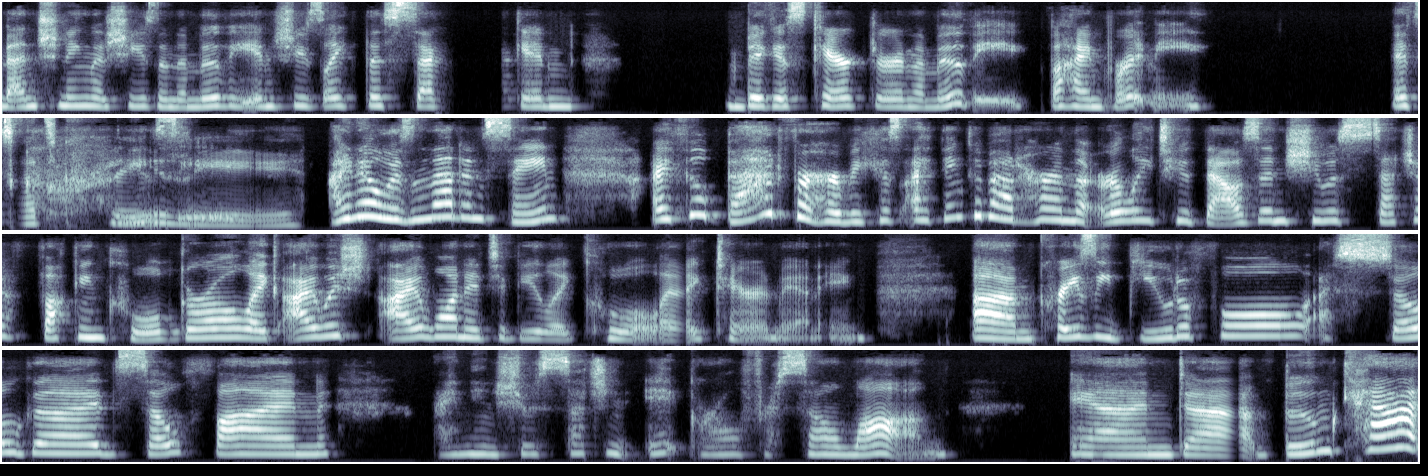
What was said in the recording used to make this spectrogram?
mentioning that she's in the movie and she's like the second biggest character in the movie behind Britney. It's That's crazy. crazy. I know, isn't that insane? I feel bad for her because I think about her in the early 2000s. She was such a fucking cool girl. Like I wish I wanted to be like cool like Taryn Manning. Um crazy beautiful, so good, so fun. I mean, she was such an it girl for so long. And uh Boomkat,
